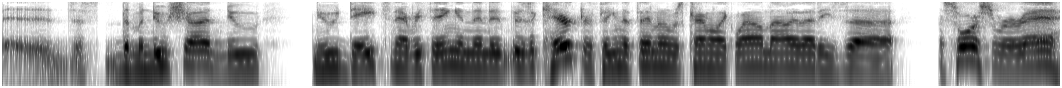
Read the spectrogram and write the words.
uh, just the minutia, new new dates and everything, and then it was a character thing that then it was kind of like, well, now that he's uh, a sorcerer, eh,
